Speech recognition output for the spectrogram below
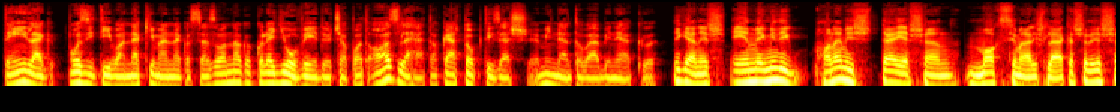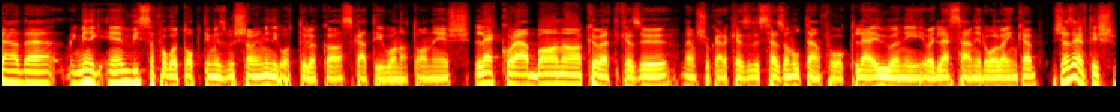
tényleg pozitívan neki mennek a szezonnak, akkor egy jó védőcsapat. Az lehet, akár top 10-es minden további nélkül. Igen, és én még mindig, ha nem is teljesen maximális lelkesedéssel, de még mindig én visszafogott optimizmussal még mindig ott ülök a Scotty vonaton, és legkorábban a következő, nem sokára kezdődő szezon után fogok leülni, vagy leszállni róla inkább. És ezért is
